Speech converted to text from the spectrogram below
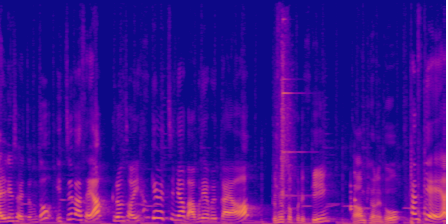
알림 설정도 잊지 마세요. 그럼 저희 함께 외치며 마무리해 볼까요? 금융 속 브리핑 다음 편에도 함께해요.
